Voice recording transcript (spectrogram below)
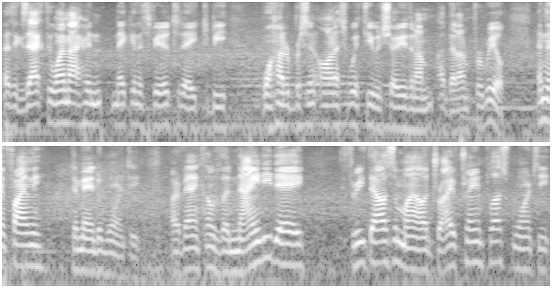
That's exactly why I'm out here making this video today to be 100% honest with you and show you that I'm that I'm for real. And then finally, demand a warranty. Our van comes with a 90-day 3,000 mile drivetrain plus warranty.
